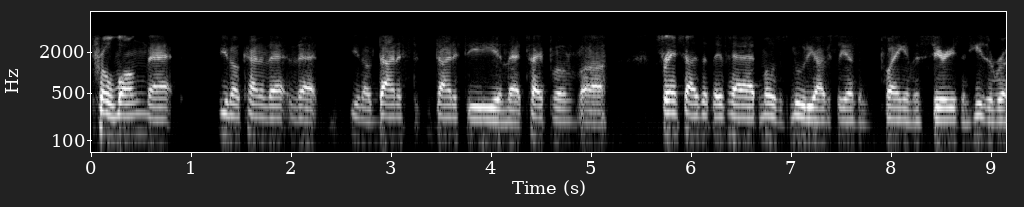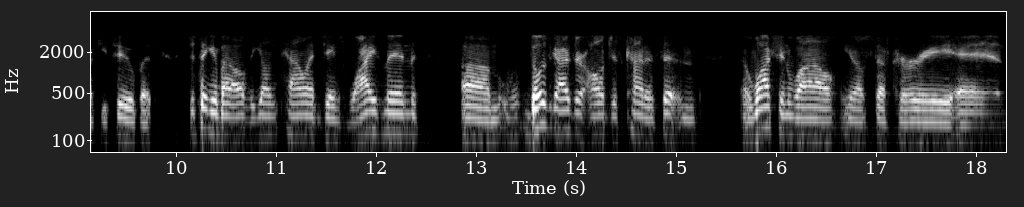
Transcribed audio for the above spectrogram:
prolong that, you know, kind of that that you know dynasty dynasty and that type of uh, franchise that they've had. Moses Moody obviously hasn't playing in this series, and he's a rookie too. But just thinking about all the young talent, James Wiseman, um, those guys are all just kind of sitting and watching while you know Steph Curry and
